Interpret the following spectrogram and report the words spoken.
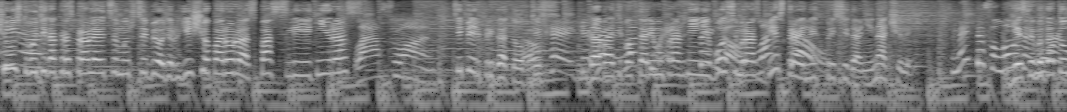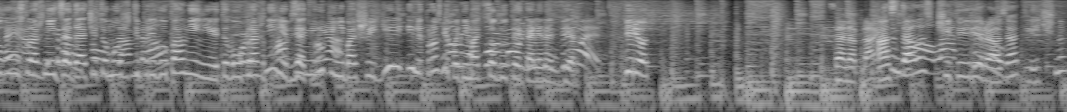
Чувствуете, как расправляются мышцы бедер? Еще пару раз. Последний раз. Теперь приготовьтесь. Давайте повторим упражнение 8 раз без тройных приседаний. Начали. Если вы готовы усложнить задачу, то можете при выполнении этого упражнения взять в руки небольшие гири или просто поднимать согнутое колено вверх. Вперед! Осталось четыре раза. Отлично.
